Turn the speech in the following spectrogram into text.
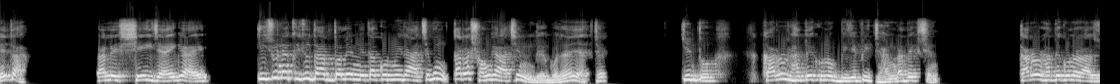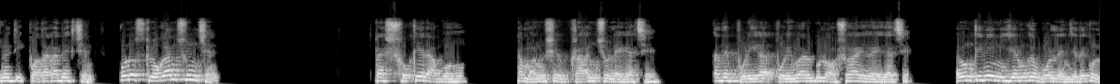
নেতা। তাহলে সেই জায়গায় কিছু না কিছু তার দলের নেতাকর্মীরা আছে এবং তারা সঙ্গে আছেন বোঝা যাচ্ছে। কিন্তু কারোর হাতে কোনো বিজেপির ঝান্ডা দেখছেন? কারোর হাতে কোনো রাজনৈতিক পতাকা দেখছেন? কোনো স্লোগান শুনছেন? একটা শোকের আবহ, একটা মানুষের প্রাণ চলে গেছে। তাদের পরিবার পরিবারগুলো অসহায় হয়ে গেছে। এবং তিনি নিজের মুখে বললেন যে, দেখুন,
